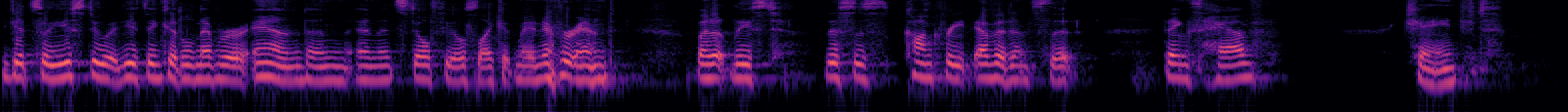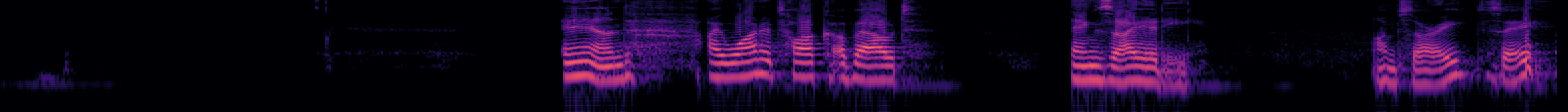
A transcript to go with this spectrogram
you get so used to it, you think it'll never end, and, and it still feels like it may never end. But at least this is concrete evidence that things have changed. And I want to talk about anxiety. I'm sorry to say,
